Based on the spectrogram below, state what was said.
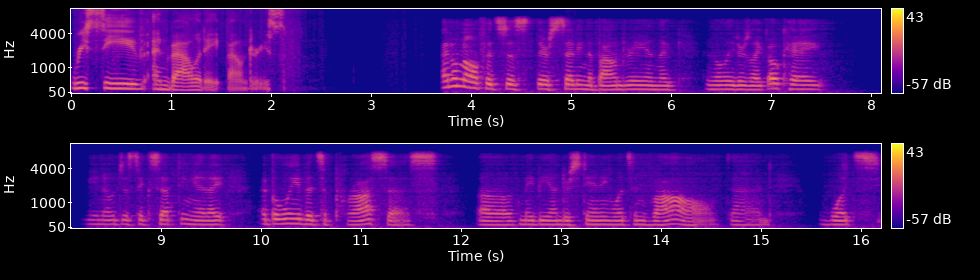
receive and validate boundaries? I don't know if it's just they're setting the boundary and the and the leader's like, okay, you know, just accepting it. I I believe it's a process of maybe understanding what's involved and what's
